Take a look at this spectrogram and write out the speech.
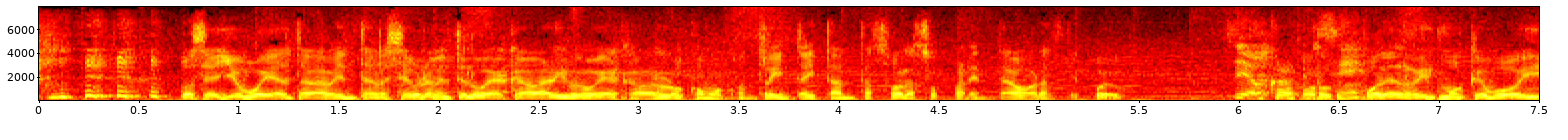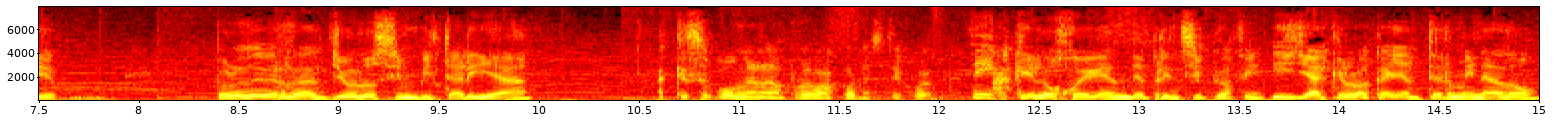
o sea, yo voy a aventar, seguramente lo voy a acabar y me voy a acabarlo como con treinta y tantas horas o 40 horas de juego. Sí, yo creo por, que sí. Por el ritmo que voy. Pero de verdad yo los invitaría a que se pongan a prueba con este juego. A que lo jueguen de principio a fin. Y ya que lo hayan terminado,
